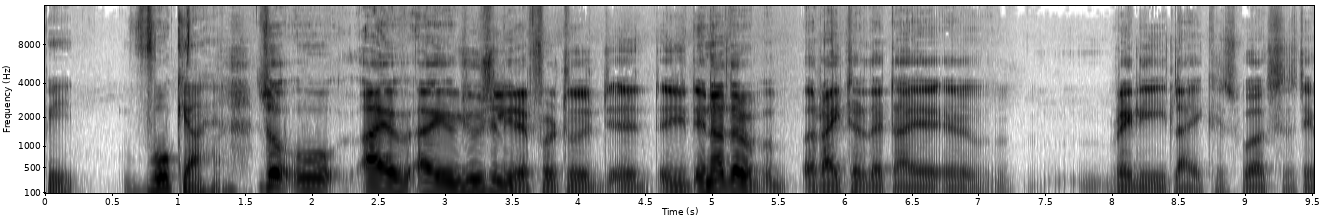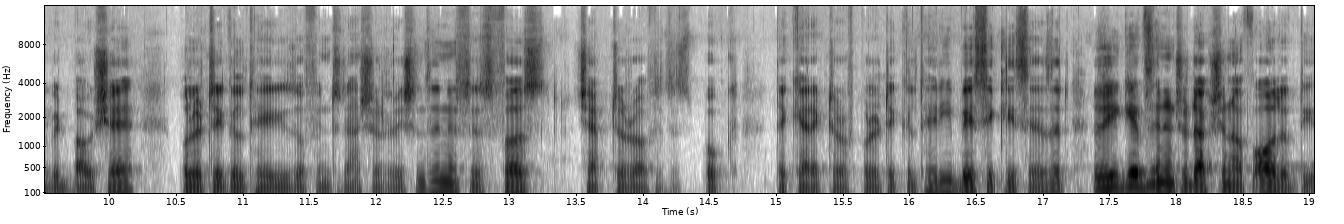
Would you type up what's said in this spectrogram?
be وہ کیا so I I usually refer to another writer that really like his works David political theories of international of this character of political of all آفنڈ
